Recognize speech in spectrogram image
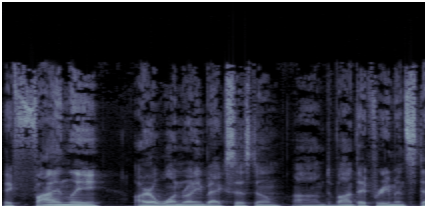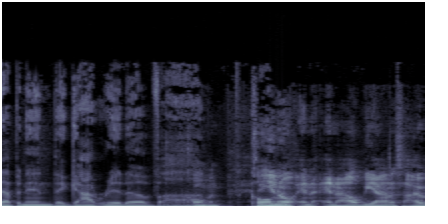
They finally are a one running back system. Um, Devonta Freeman stepping in. They got rid of uh, Coleman. Coleman. You know, and and I'll be honest, I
